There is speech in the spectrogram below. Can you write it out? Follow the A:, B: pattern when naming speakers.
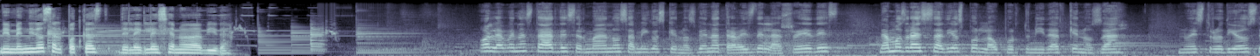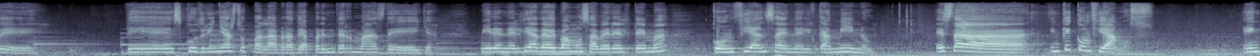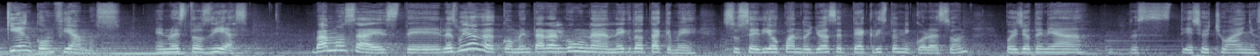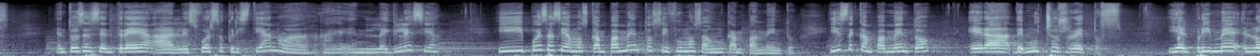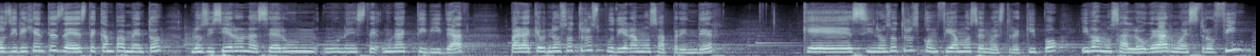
A: Bienvenidos al podcast de la Iglesia Nueva Vida.
B: Hola, buenas tardes hermanos, amigos que nos ven a través de las redes. Damos gracias a Dios por la oportunidad que nos da nuestro Dios de, de escudriñar su palabra, de aprender más de ella. Miren, el día de hoy vamos a ver el tema confianza en el camino. ¿En qué confiamos? ¿En quién confiamos en nuestros días? Vamos a este, les voy a comentar algo, una anécdota que me sucedió cuando yo acepté a Cristo en mi corazón, pues yo tenía 18 pues, años. Entonces entré al esfuerzo cristiano en la iglesia y pues hacíamos campamentos y fuimos a un campamento. Y este campamento era de muchos retos. Y el primer, los dirigentes de este campamento nos hicieron hacer este, una actividad para que nosotros pudiéramos aprender que si nosotros confiamos en nuestro equipo, íbamos a lograr nuestro fin.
